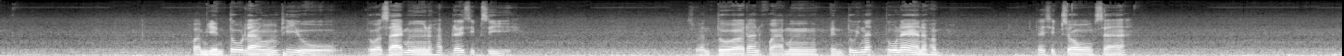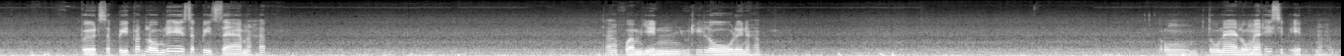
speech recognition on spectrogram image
ความเย็นตู้หลังที่อยู่ตัวซ้ายมือนะครับได้ 14 ส่วนตัวด้านขวามือเป็นตู้หน้าตู้หน้านะครับ ได้ 12 องศา เปิดสปีดพัดลมที่สปีด 3 นะครับตั้งความเย็นอยู่ที่โลเลยนะครับ ตู้หน้าลงมาที่ 11 นะครับ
